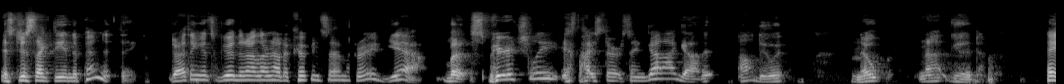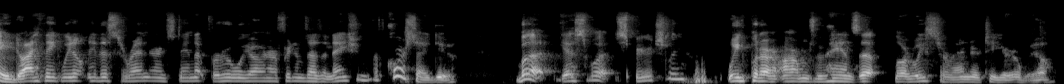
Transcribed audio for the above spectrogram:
It's just like the independent thing. Do I think it's good that I learned how to cook in seventh grade? Yeah. But spiritually, if I start saying, God, I got it, I'll do it. Hmm. Nope, not good. Hey, do I think we don't need to surrender and stand up for who we are and our freedoms as a nation? Of course I do. But guess what? Spiritually, we put our arms and hands up. Lord, we surrender to your will.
